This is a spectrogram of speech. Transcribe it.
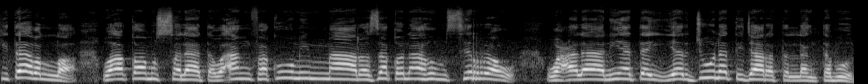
কিতাবাল্লাহ ওয়া আকামুস সালাতা ওয়া আনফাকু মিম্মা রাযাকনাহুম সিররাও ওয়া আলানিয়াতাই ইয়ারজুনা তিজারাতাল লান তাবুর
